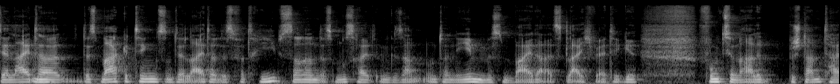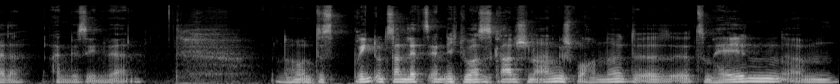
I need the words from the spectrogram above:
der Leiter mhm. des Marketings und der Leiter des Vertriebs, sondern das muss halt im gesamten Unternehmen, müssen beide als gleichwertige funktionale Bestandteile angesehen werden. Ne, und das bringt uns dann letztendlich, du hast es gerade schon angesprochen, ne, äh, zum Helden. Ähm,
